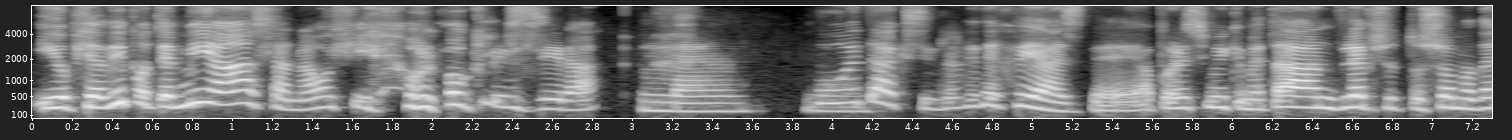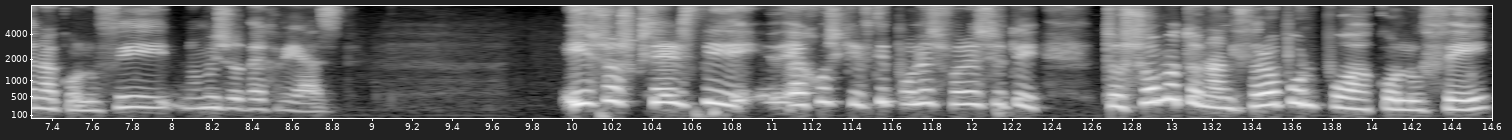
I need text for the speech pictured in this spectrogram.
η οποιαδήποτε μία άσανα, όχι ολόκληρη σειρά. Ναι. Που ναι. εντάξει, δηλαδή δεν χρειάζεται. Από ένα σημείο και μετά, αν βλέπεις ότι το σώμα δεν ακολουθεί, νομίζω δεν χρειάζεται. Ίσως ξέρεις τι, έχω σκεφτεί πολλές φορές ότι το σώμα των ανθρώπων που ακολουθεί,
